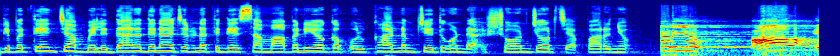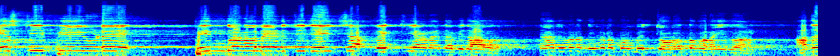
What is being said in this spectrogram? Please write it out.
ഇരുപത്തിയഞ്ചാം ബലിദാന ദിനാചരണത്തിന്റെ സമാപന യോഗം ഉദ്ഘാടനം ചെയ്തുകൊണ്ട് ഷോൺ ജോർജ് പറഞ്ഞു. ആ പിന്തുണ മേടിച്ച് ജയിച്ച വ്യക്തിയാണ് എന്റെ പിതാവ്. ഞാൻ ഇവിടെ നിങ്ങളുടെ മുമ്പിൽ തുറന്നു പറയുന്നതാണ്. അത്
